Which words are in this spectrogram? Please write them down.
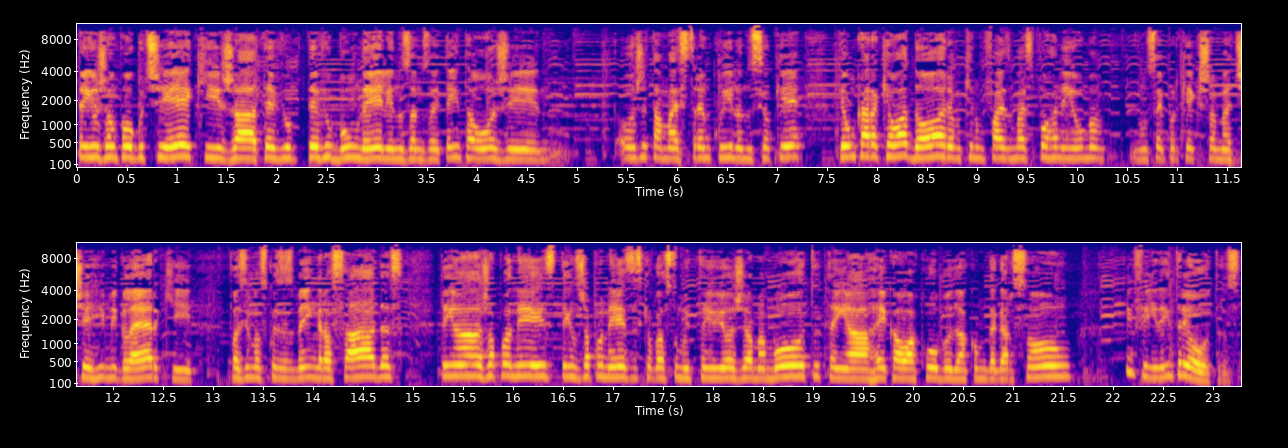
Tem o Jean Paul Gaultier, que já teve, o- teve o boom dele nos anos 80, hoje hoje tá mais tranquilo, não sei o que. Tem um cara que eu adoro, que não faz mais porra nenhuma, não sei por que, que chama Thierry Mugler, que fazia umas coisas bem engraçadas. Tem a japonês, tem os japoneses que eu gosto muito, tem o Yoji Yamamoto, tem a Rei Kawakubo da Como de Garçom, enfim, dentre outros.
